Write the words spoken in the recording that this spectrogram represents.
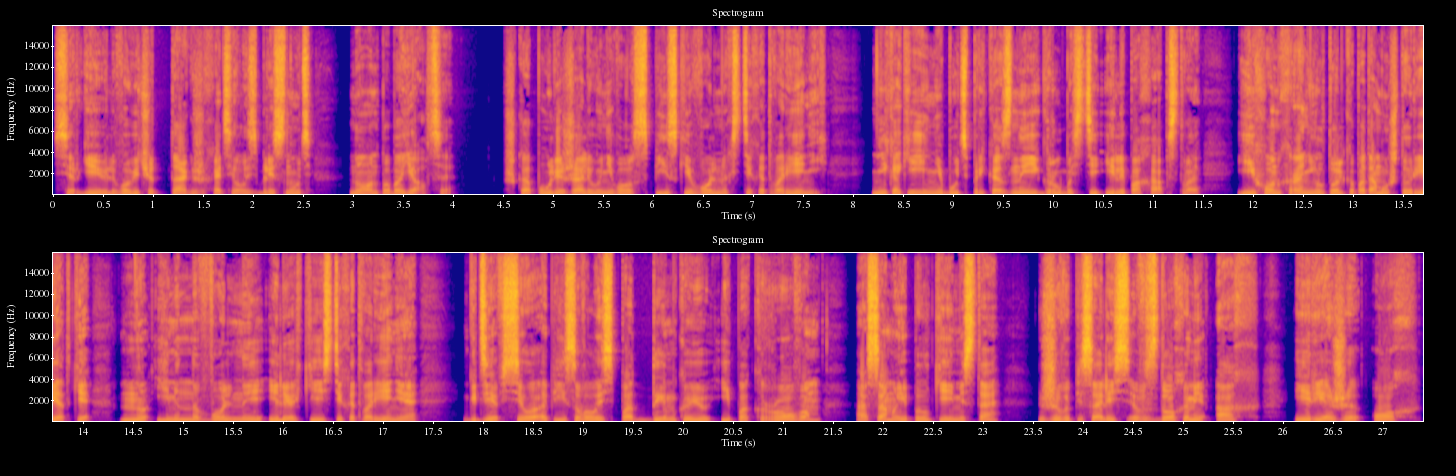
Сергею Львовичу также хотелось блеснуть, но он побоялся. В шкапу лежали у него списки вольных стихотворений. Не какие-нибудь приказные грубости или похабства. Их он хранил только потому, что редки, но именно вольные и легкие стихотворения, где все описывалось под дымкою и покровом, а самые пылкие места живописались вздохами «ах» и реже «ох».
